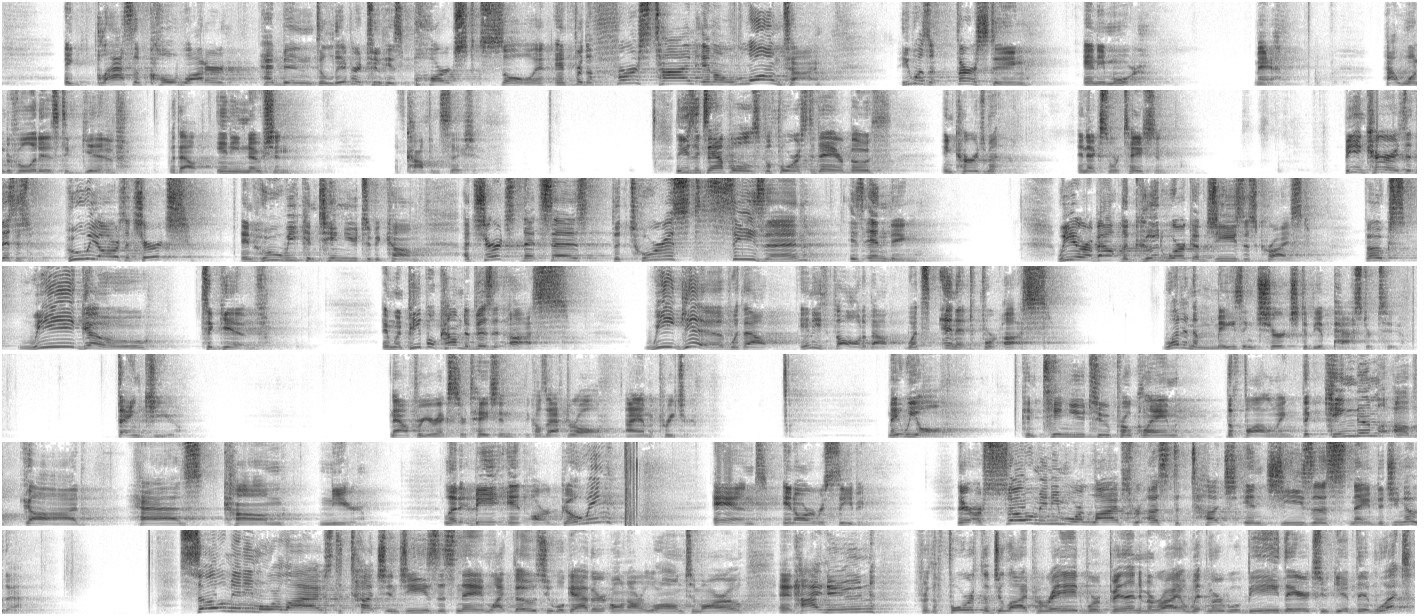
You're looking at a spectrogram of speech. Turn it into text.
a glass of cold water had been delivered to his parched soul. And, for the first time in a long time, he wasn't thirsting anymore. Man, how wonderful it is to give without any notion of compensation. These examples before us today are both encouragement and exhortation. Be encouraged that this is who we are as a church and who we continue to become. A church that says the tourist season is ending. We are about the good work of Jesus Christ. Folks, we go to give. And when people come to visit us, we give without any thought about what's in it for us. What an amazing church to be a pastor to. Thank you. Now for your exhortation, because after all, I am a preacher. May we all continue to proclaim the following The kingdom of God has come near. Let it be in our going and in our receiving. There are so many more lives for us to touch in Jesus' name. Did you know that? So many more lives to touch in Jesus' name, like those who will gather on our lawn tomorrow at high noon for the 4th of July parade, where Ben and Mariah Whitmer will be there to give them what?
